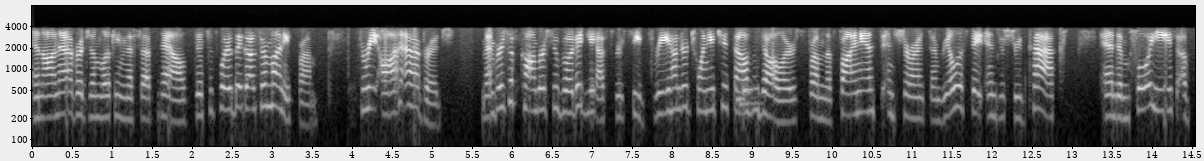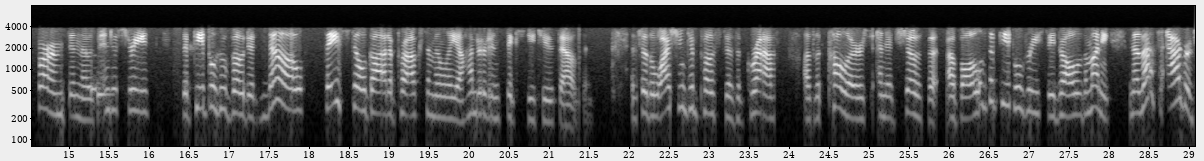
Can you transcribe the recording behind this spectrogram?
And on average, I'm looking this up now. This is where they got their money from. Three on average, members of Congress who voted yes received $322,000 from the finance, insurance, and real estate industry PACs and employees of firms in those industries. The people who voted no they still got approximately 162,000. And so the Washington Post does a graph of the colors, and it shows that of all of the people who received all of the money. Now that's average,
